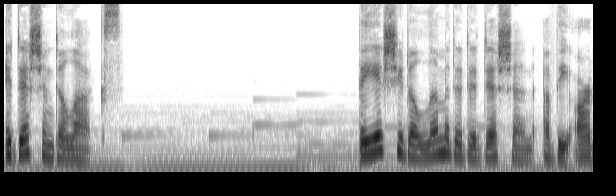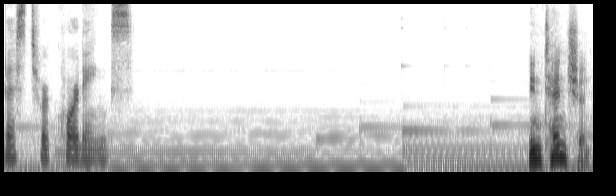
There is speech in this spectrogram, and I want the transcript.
Edition Deluxe. They issued a limited edition of the artist's recordings. Intention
